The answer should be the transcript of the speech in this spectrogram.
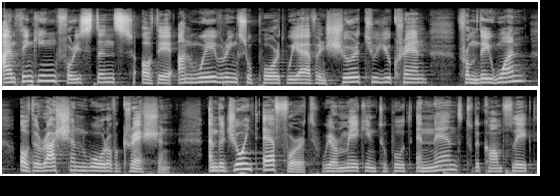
I'm thinking, for instance, of the unwavering support we have ensured to Ukraine from day one of the Russian war of aggression and the joint effort we are making to put an end to the conflict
